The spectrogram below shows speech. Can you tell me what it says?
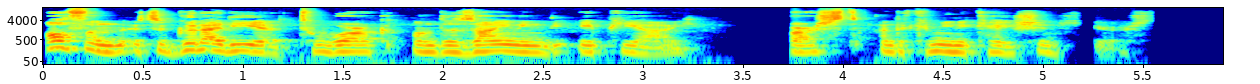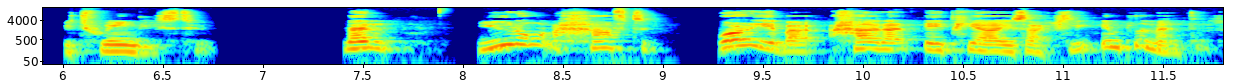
often it's a good idea to work on designing the API first and the communication here between these two. Then you don't have to worry about how that API is actually implemented.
